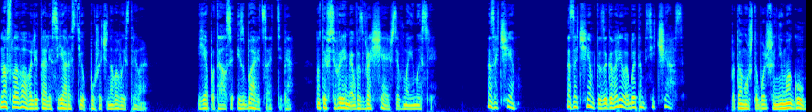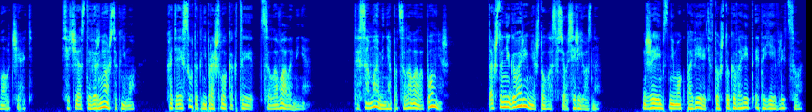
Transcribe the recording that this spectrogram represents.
Но слова вылетали с яростью пушечного выстрела. «Я пытался избавиться от тебя, но ты все время возвращаешься в мои мысли». «Зачем? Зачем ты заговорил об этом сейчас?» «Потому что больше не могу молчать. Сейчас ты вернешься к нему, хотя и суток не прошло, как ты целовала меня. Ты сама меня поцеловала, помнишь? Так что не говори мне, что у вас все серьезно. Джеймс не мог поверить в то, что говорит это ей в лицо.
